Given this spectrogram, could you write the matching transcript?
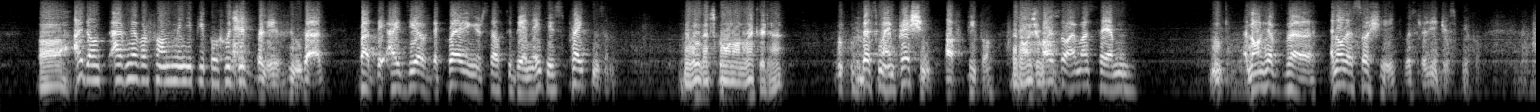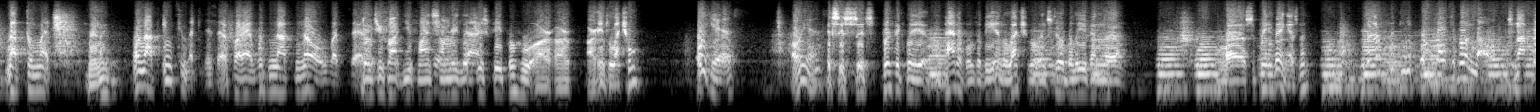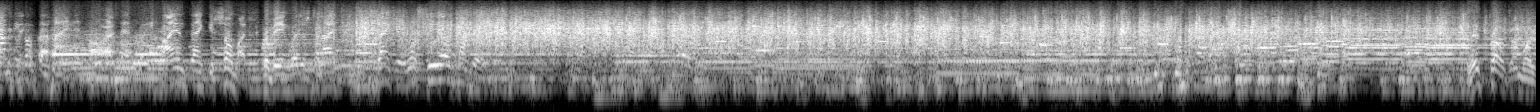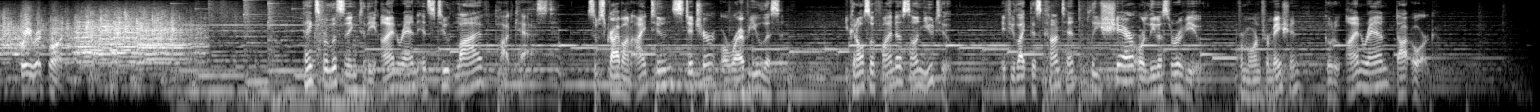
Uh... I don't, I've never found many people who did believe in God, but the idea of declaring yourself to be an atheist frightens them. Really? That's going on record, huh? That's my impression of people. That Also, I must say, I'm, I don't have, uh, I don't associate with religious people. Not too much. Really? Well, not intimately, therefore I would not know what. Uh, Don't you find you find some religious people who are, are, are intellectual? Oh yes, oh yes. It's, it's it's perfectly compatible to be intellectual and still believe in uh, uh, supreme being, isn't it? Perfectly compatible? No. It's not Some perfectly people compatible. find it All right. that thank you so much for being with us tonight. Thank you. We'll see you on Monday. This program was pre-recorded. Thanks for listening to the Ayn Rand Institute Live podcast. Subscribe on iTunes, Stitcher, or wherever you listen. You can also find us on YouTube. If you like this content, please share or leave us a review. For more information, go to aynrand.org.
